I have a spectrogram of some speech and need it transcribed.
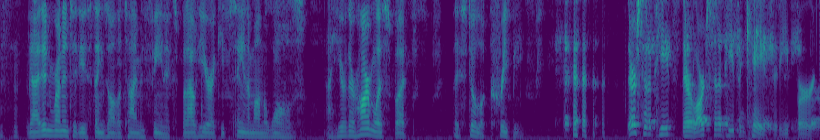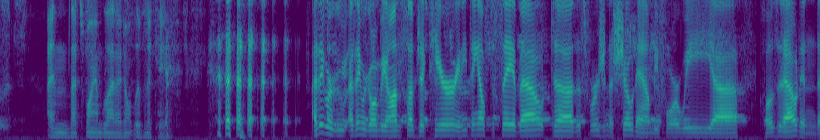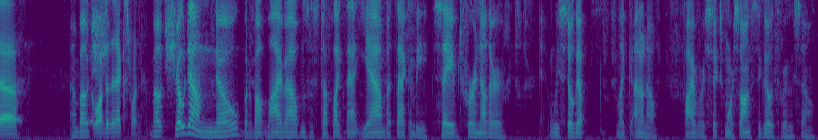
Yeah, I didn't run into these things all the time in Phoenix, but out here I keep seeing them on the walls. I hear they're harmless, but they still look creepy. There are centipedes. There are large centipedes in caves that eat birds. And that's why I'm glad I don't live in a cave. I think we're I think we're going beyond subject here. Anything else to say about uh, this version of Showdown before we uh, close it out and uh, About go on to the next one? About Showdown, no, but about live albums and stuff like that, yeah, but that can be saved for another. We still got, like, I don't know, five or six more songs to go through, so.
